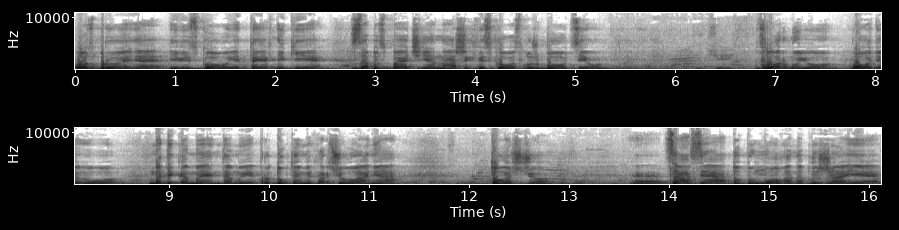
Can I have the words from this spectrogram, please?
озброєння і військової техніки, забезпечення наших військовослужбовців формою одягу, медикаментами, продуктами харчування тощо. Е, Ця вся допомога наближає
